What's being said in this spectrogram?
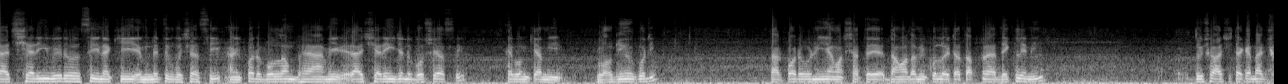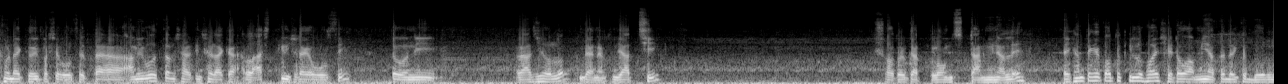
রাইড শেয়ারিং বের হয়েছি নাকি এমনিতে বসে আছি। আমি পরে বললাম ভাই আমি রাইড শেয়ারিং জন্য বসে আছি এবং কি আমি ব্লগিংও করি। তারপরে উনি আমার সাথে দামাদামি করল, এটা তো আপনারা দেখলেনই। দুশো আশি টাকা নাকি ওনাকে ওই পাশে বলছে। তা আমি বলতাম সাড়ে তিনশো টাকা লাস্ট তিনশো টাকা বলছি। তো উনি রাজি হলো, দেন যাচ্ছি। সদরঘাট লঞ্চ টার্মিনালে। এখান থেকে কত কিলো হয় সেটাও আমি আপনাদেরকে বলব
